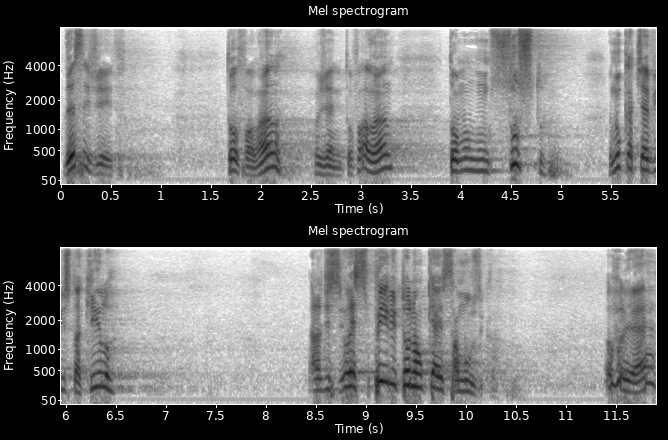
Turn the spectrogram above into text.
Desse jeito. Estou falando, Rogério, estou falando. Tomou um susto. Eu nunca tinha visto aquilo. Ela disse: "O espírito não quer essa música." Eu falei: "É?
